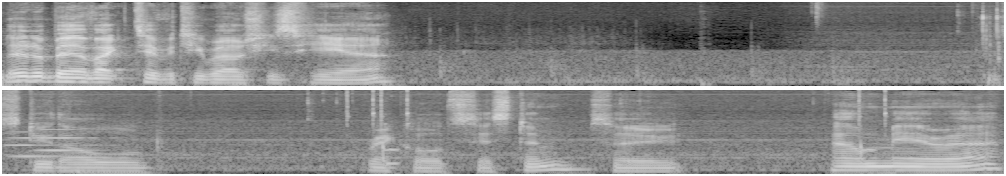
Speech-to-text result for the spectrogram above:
Little bit of activity while she's here. Let's do the old record system. So, Palmyra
